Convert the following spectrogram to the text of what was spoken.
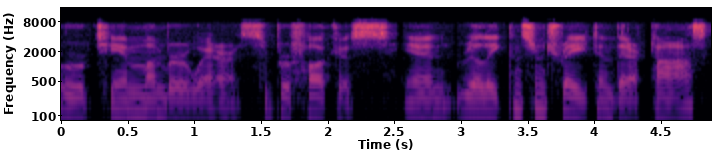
our team member were super focused and really concentrate in their task,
